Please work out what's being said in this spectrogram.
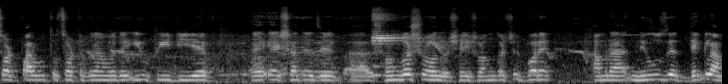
চট পার্বত্য চট্টগ্রামের ইউপিডিএফ এর সাথে যে সংঘর্ষ হলো, সেই সংঘর্ষের পরে আমরা নিউজে দেখলাম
